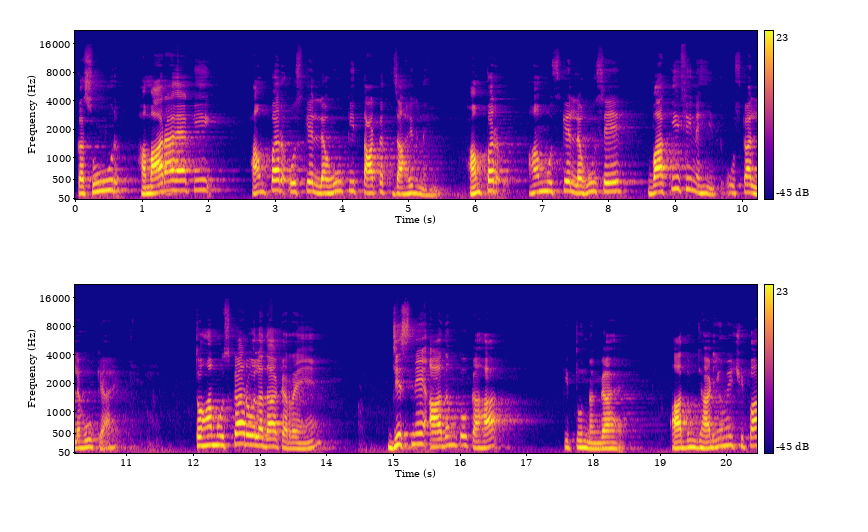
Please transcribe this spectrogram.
قصور ہمارا ہے کہ ہم پر اس کے لہو کی طاقت ظاہر نہیں۔ ہم پر، ہم اس کے لہو سے واقف ہی نہیں، تو اس کا لہو کیا ہے؟ تو ہم اس کا رول ادا کر رہے ہیں۔ جس نے آدم کو کہا کہ تو ننگا ہے، آدم جھاڑیوں میں چھپا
